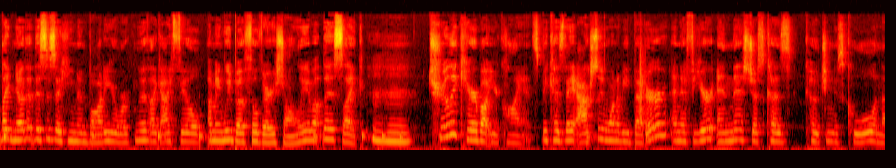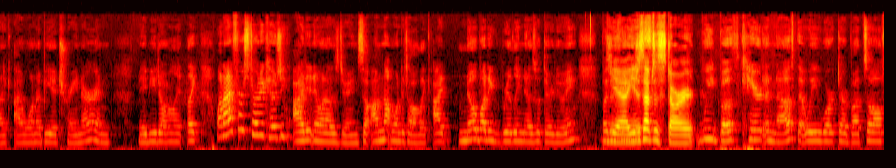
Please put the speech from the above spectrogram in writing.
like know that this is a human body you're working with. Like I feel I mean we both feel very strongly about this. Like Mm-hmm. truly care about your clients because they actually want to be better and if you're in this just because coaching is cool and like i want to be a trainer and maybe you don't really like when i first started coaching i didn't know what i was doing so i'm not one to talk like i nobody really knows what they're doing but the yeah, you just have to start. we both cared enough that we worked our butts off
